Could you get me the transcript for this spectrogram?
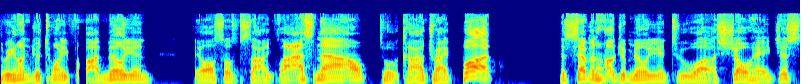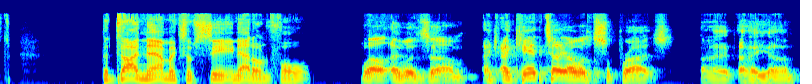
325 million. They also signed Glasnow to a contract, but the 700 million to uh, Shohei. Just the dynamics of seeing that unfold. Well, it was. Um, I, I can't tell you I was surprised. I, I um,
